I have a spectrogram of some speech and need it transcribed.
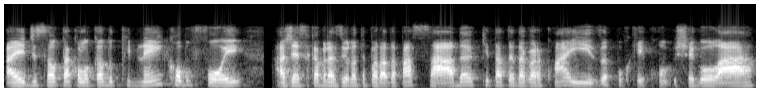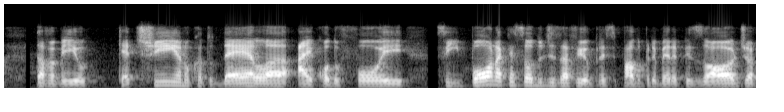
a edição tá colocando que nem como foi a Jéssica Brasil na temporada passada, que tá tendo agora com a Isa, porque chegou lá, tava meio quietinha no canto dela, aí quando foi se impor na questão do desafio principal do primeiro episódio,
